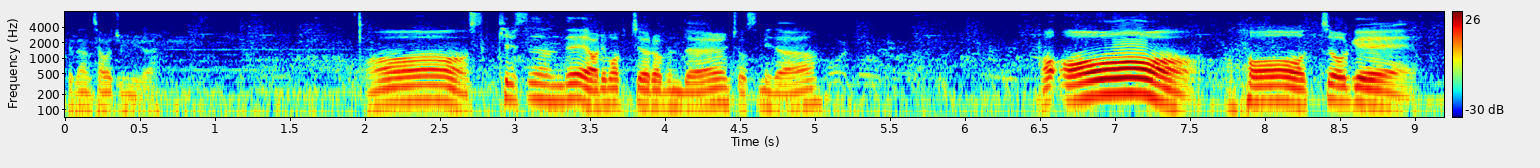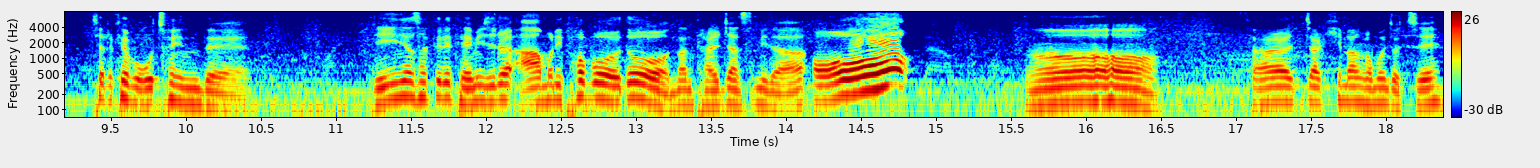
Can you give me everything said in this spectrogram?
그 다음 잡아줍니다 어 스킬 쓰는데 어림없죠 여러분들 좋습니다 어어 어 어쩌게 체력 회복 5천인데 이 녀석들의 데미지를 아무리 퍼부어도 난 달지 않습니다. 어? 어. 살짝 희망 검은 줬지.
